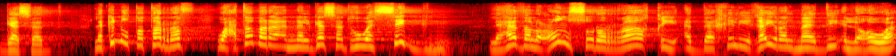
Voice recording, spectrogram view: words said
جسد لكنه تطرف واعتبر أن الجسد هو سجن لهذا العنصر الراقي الداخلي غير المادي اللي هو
